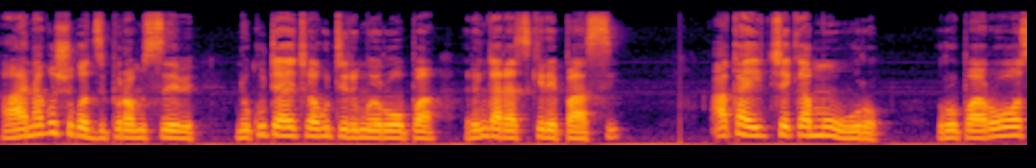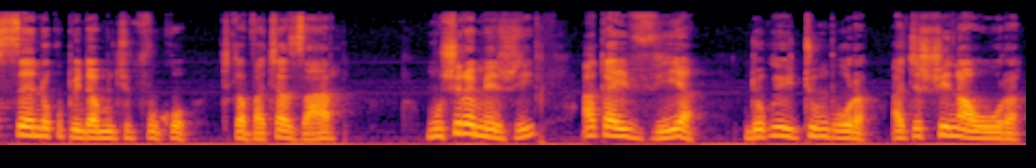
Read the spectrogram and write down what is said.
Haana kusvikodzipura museve nokuti aitya kuti rimwe ropa ringarasikire pasi. Akaicheka muhuro. Ropa rose ndokupinda muchipfuko chikabva chazara. Mushure mezvi akaivhiya ndokuitumbura achisvinaura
